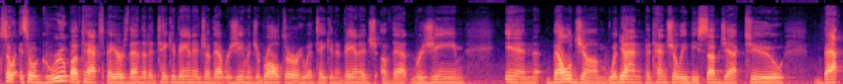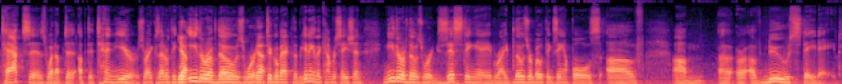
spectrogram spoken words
So, so a group of taxpayers then that had taken advantage of that regime in Gibraltar, who had taken advantage of that regime in Belgium, would yeah. then potentially be subject to back taxes what up to up to 10 years right? Because i don't think either of those were to go back to the beginning of the conversation neither of those were existing aid right? Those are both examples of um, uh, of new state aid.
